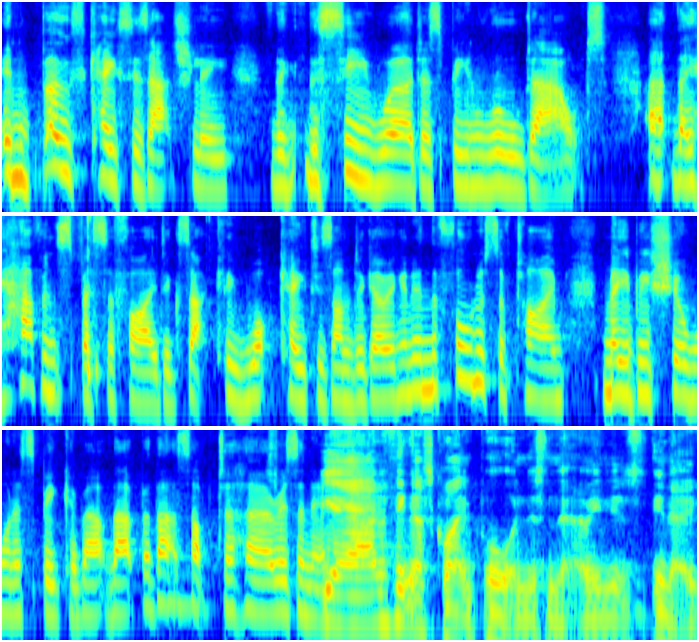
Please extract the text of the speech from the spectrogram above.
In both cases, actually, the, the C word has been ruled out. Uh, they haven't specified exactly what Kate is undergoing, and in the fullness of time, maybe she'll want to speak about that, but that's up to her, isn't it? Yeah, and I think that's quite important, isn't it? I mean, it's, you know,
